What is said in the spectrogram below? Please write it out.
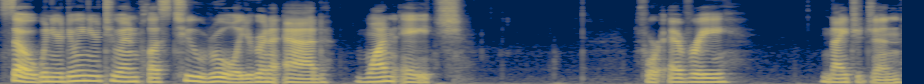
So when you're doing your 2n plus 2 rule, you're going to add 1h for every nitrogen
